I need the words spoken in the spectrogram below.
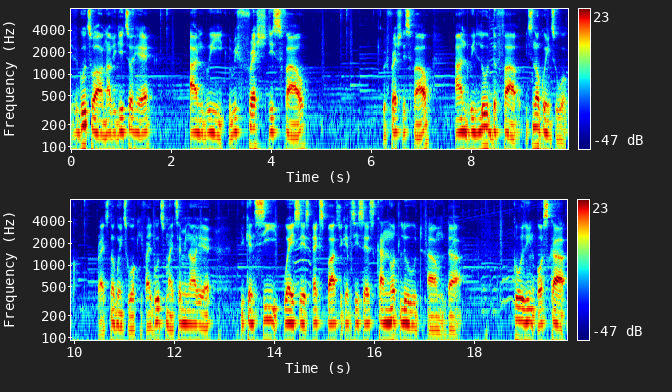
if we go to our navigator here and we refresh this file refresh this file and we load the file it's not going to work right? It's not going to work. If i go to my terminal here you can see where it says expert you can see it says cannot load um the golden oscar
